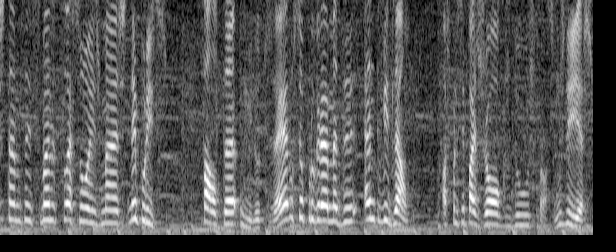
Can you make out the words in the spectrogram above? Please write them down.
estamos em semana de seleções, mas nem por isso. Falta o Minuto Zero, o seu programa de antevisão aos principais jogos dos próximos dias.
